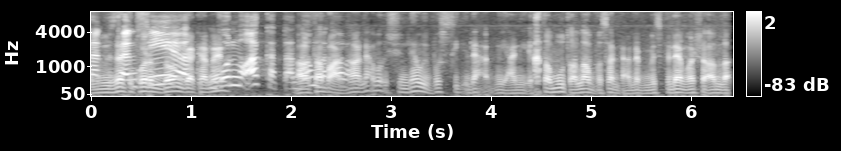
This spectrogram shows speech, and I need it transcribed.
كان بالذات كان كرة دونجا في كمان. جول مؤكد بتاع آه دونجا طبعا. آه لا الشناوي بصي لا يعني اخطبوط اللهم صل على بسم الله ما شاء الله.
